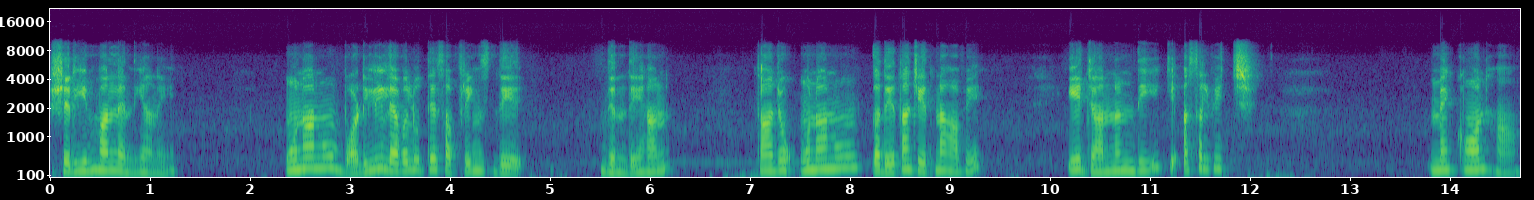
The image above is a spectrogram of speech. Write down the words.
ਸ਼ਰੀਰ ਮੰਨ ਲੈਂਦੀਆਂ ਨੇ, ਉਹਨਾਂ ਨੂੰ ਬਾਡੀਲੀ ਲੈਵਲ ਉੱਤੇ ਸਫਰਿੰਗਸ ਦੇ ਦਿੰਦੇ ਹਨ, ਤਾਂ ਜੋ ਉਹਨਾਂ ਨੂੰ ਕਦੇ ਤਾਂ ਚੇਤਨਾ ਆਵੇ। ਇਹ ਜਾਣਨ ਦੀ ਕਿ ਅਸਲ ਵਿੱਚ ਮੈਂ ਕੌਣ ਹਾਂ?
